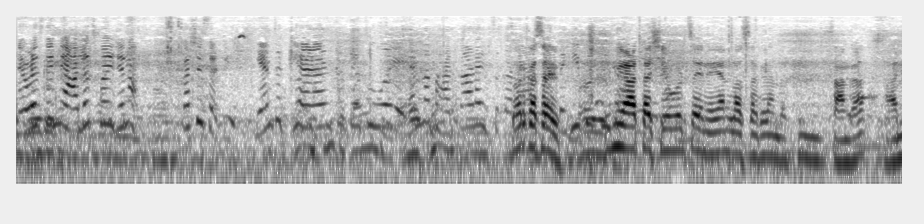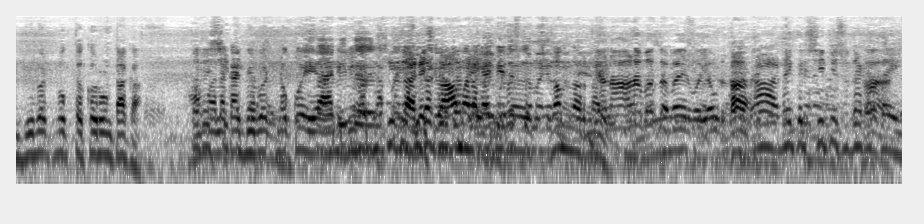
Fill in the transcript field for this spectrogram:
त्यावेळेस त्यांनी आलंच पाहिजे ना. कशासाठी? यांचं खेळांचं त्याचं वय आहे. यांना बाहेर काढायचं का? बरं का साहेब? तुम्ही आता शेवटचं आहे ना यांना सगळ्यांना तुम्ही सांगा आणि बिबट मुक्त करून टाका. आम्हाला काय बिबट नको आहे आणि बिबट नको झाल्याशिवाय आम्हाला काय ते जमणार नाही. हा शेती सुद्धा करता येईल.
